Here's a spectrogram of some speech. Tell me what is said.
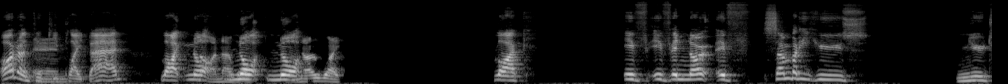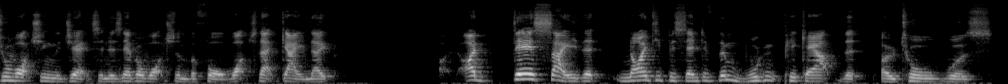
I don't think he played bad. Like not no way. not not no way. like if if a no if somebody who's new to watching the Jets and has never watched them before watch that game, they I dare say that ninety percent of them wouldn't pick out that O'Toole was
